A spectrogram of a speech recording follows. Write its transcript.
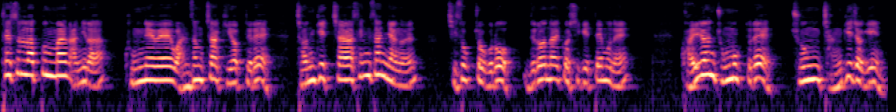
테슬라뿐만 아니라 국내외 완성차 기업들의 전기차 생산량은 지속적으로 늘어날 것이기 때문에 관련 종목들의 중장기적인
